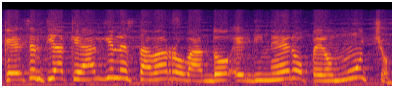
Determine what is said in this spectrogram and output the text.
que él sentía que alguien estaba robando el dinero, pero mucho.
